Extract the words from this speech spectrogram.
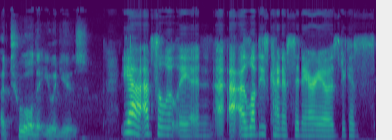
a tool that you would use. Yeah, absolutely. And I, I, love these kind of scenarios because,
